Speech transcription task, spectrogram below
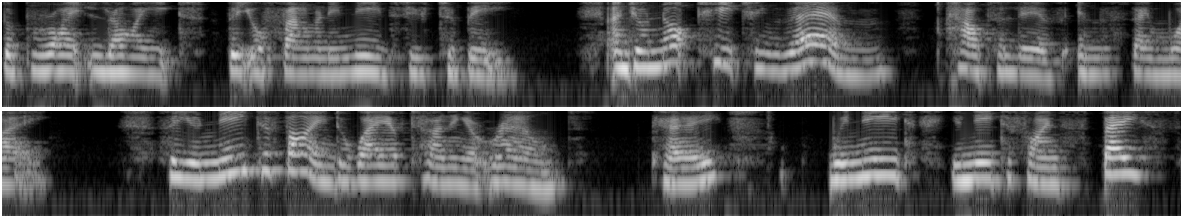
the bright light that your family needs you to be and you're not teaching them how to live in the same way so you need to find a way of turning it round okay? We need you need to find space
